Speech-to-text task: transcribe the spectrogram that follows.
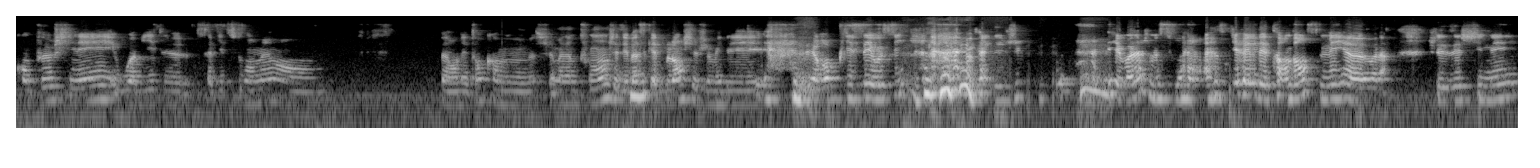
qu'on peut chiner ou habiller de, s'habiller de seconde main en ben, en étant comme monsieur et madame tout le monde. J'ai des baskets blanches et je mets des, des robes plissées aussi, des jupes. Et voilà, je me suis inspirée des tendances, mais euh, voilà, je les ai chinées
